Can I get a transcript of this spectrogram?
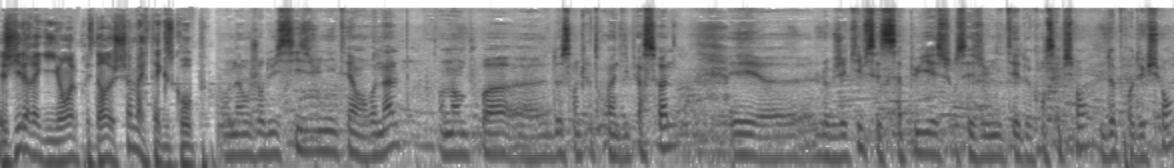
Gilles Réguillon est le président de Chamatex Group. On a aujourd'hui 6 unités en Rhône-Alpes on emploie 290 euh, personnes et euh, l'objectif c'est de s'appuyer sur ces unités de conception, de production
